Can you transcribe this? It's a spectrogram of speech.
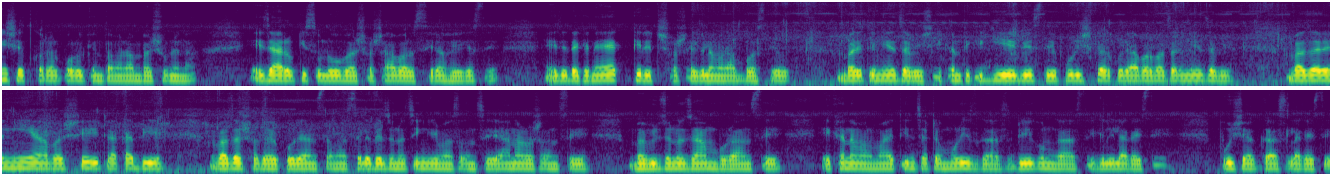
নিষেধ করার পরও কিন্তু আমার আব্বা শুনে না। এই যে আরও কিছু লোভ আর শশা আবারও ছিঁড়া হয়ে গেছে। এই যে দেখেন এক ক্যারেট শশা এগুলো আমার আব্বু আজকে বাড়িতে নিয়ে যাবে, সেখান থেকে গিয়ে বেছে পরিষ্কার করে আবার বাজারে নিয়ে যাবে। বাজারে নিয়ে আবার সেই টাকা দিয়ে বাজার সদাই করে আনছে, আমার ছেলেদের জন্য চিংড়ি মাছ আনছে, আনারস আনছে, ভাবির জন্য জামবুড়া আনছে। এখানে আমার মায়ের তিন চারটা মরিচ গাছ, বেগুন গাছ, এগুলি লাগাইছে, পুঁইশাক গাছ লাগাইছে।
